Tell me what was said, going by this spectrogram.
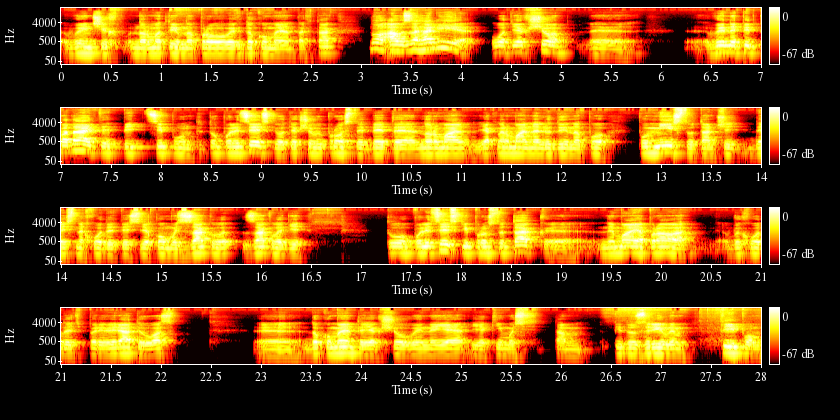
в інших нормативно-правових документах. Так? Ну, а взагалі, от якщо. Е, ви не підпадаєте під ці пункти, то поліцейський, от якщо ви просто йдете нормаль, як нормальна людина по, по місту там, чи десь знаходитесь в якомусь закладі, то поліцейський просто так е, не має права виходить перевіряти у вас документи, якщо ви не є якимось там підозрілим типом.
